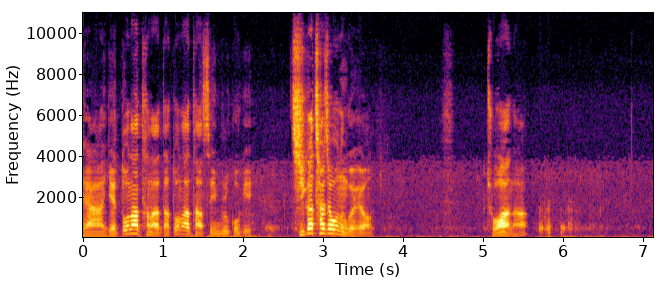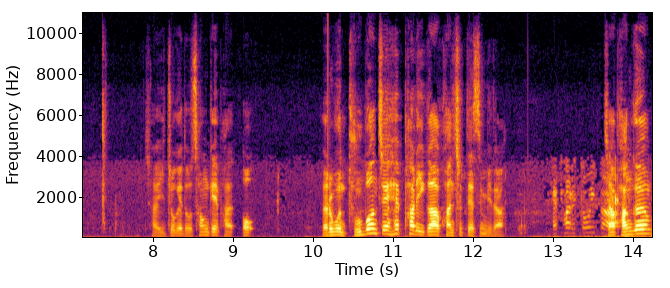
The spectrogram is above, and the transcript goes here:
야얘 또 나타났다. 또 나타났어 이 물고기. 지가 찾아오는 거예요. 좋아하나 자 이쪽에도 성게 바... 어? 여러분 두 번째 해파리가 관측됐습니다. 해파리 또 있다. 자 방금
